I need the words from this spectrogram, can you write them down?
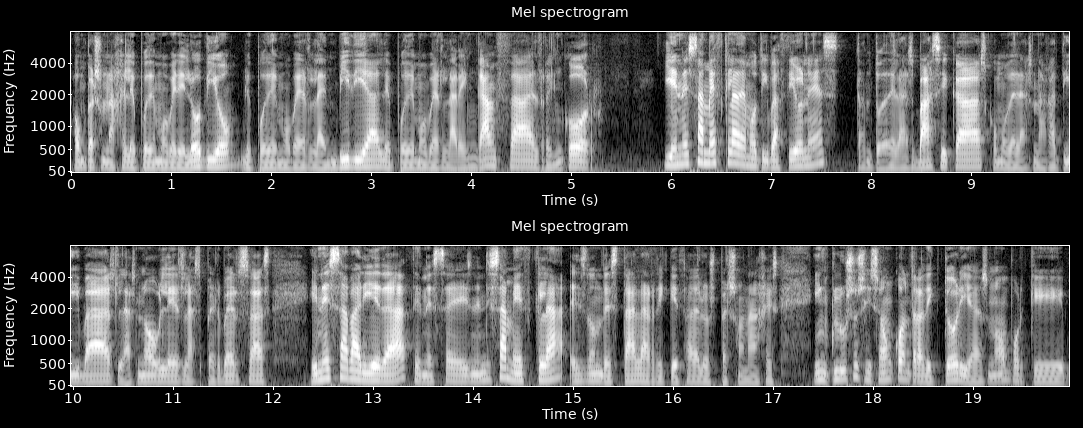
a un personaje le puede mover el odio, le puede mover la envidia, le puede mover la venganza, el rencor. Y en esa mezcla de motivaciones, tanto de las básicas como de las negativas, las nobles, las perversas, en esa variedad, en, en esa mezcla es donde está la riqueza de los personajes, incluso si son contradictorias, ¿no? Porque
